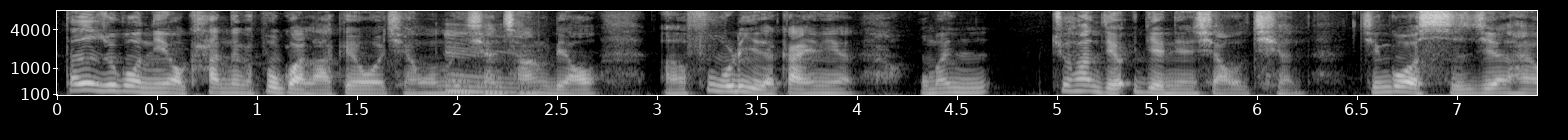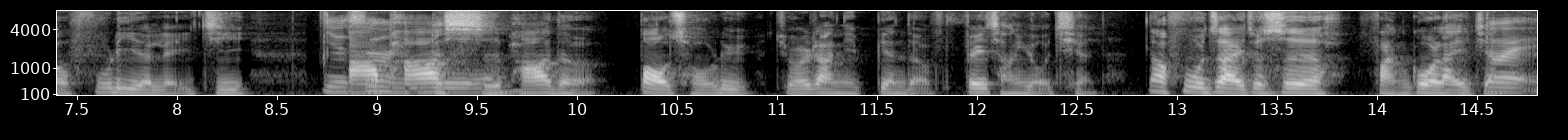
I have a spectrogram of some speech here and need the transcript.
但是如果你有看那个不管啦给我钱，我们以前常聊、嗯、呃复利的概念，我们就算只有一点点小钱，经过时间还有复利的累积，八趴十趴的报酬率就会让你变得非常有钱。那负债就是反过来讲，对，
